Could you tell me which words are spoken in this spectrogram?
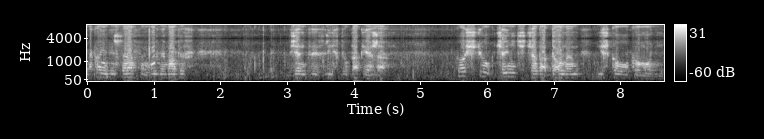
Na koniec jeszcze raz ten główny motyw wzięty z listu papieża. Kościół czynić trzeba domem i szkołą komunii.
